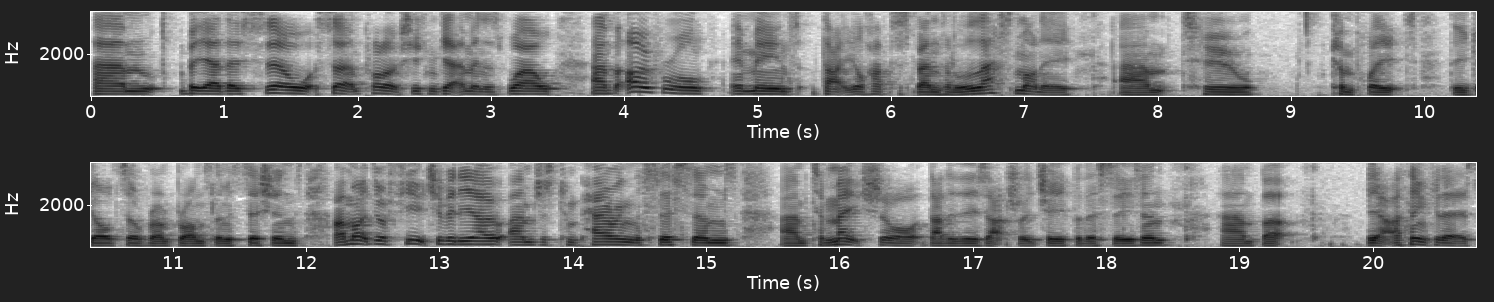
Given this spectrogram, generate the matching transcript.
Um, but yeah, there's still certain products you can get them in as well. Um, but overall, it means that you'll have to spend less money um, to complete the gold, silver and bronze limited editions. I might do a future video I'm um, just comparing the systems um, to make sure that it is actually cheaper this season. Um, but yeah, I think it is.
